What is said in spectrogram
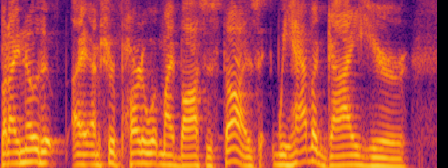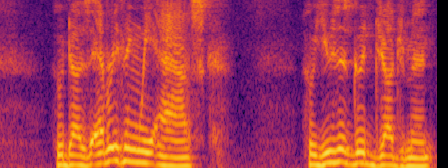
But I know that I, I'm sure part of what my boss bosses thought is we have a guy here who does everything we ask, who uses good judgment,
